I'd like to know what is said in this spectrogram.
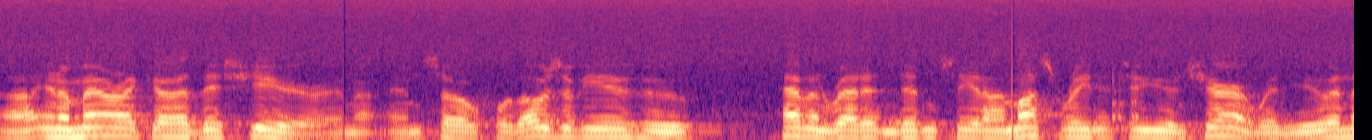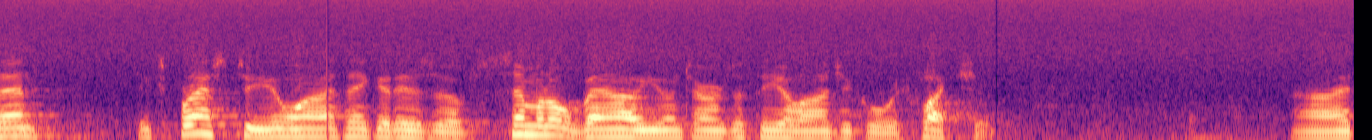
uh, in America this year. And, and so for those of you who haven't read it and didn't see it, I must read it to you and share it with you, and then express to you why I think it is of seminal value in terms of theological reflection. I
